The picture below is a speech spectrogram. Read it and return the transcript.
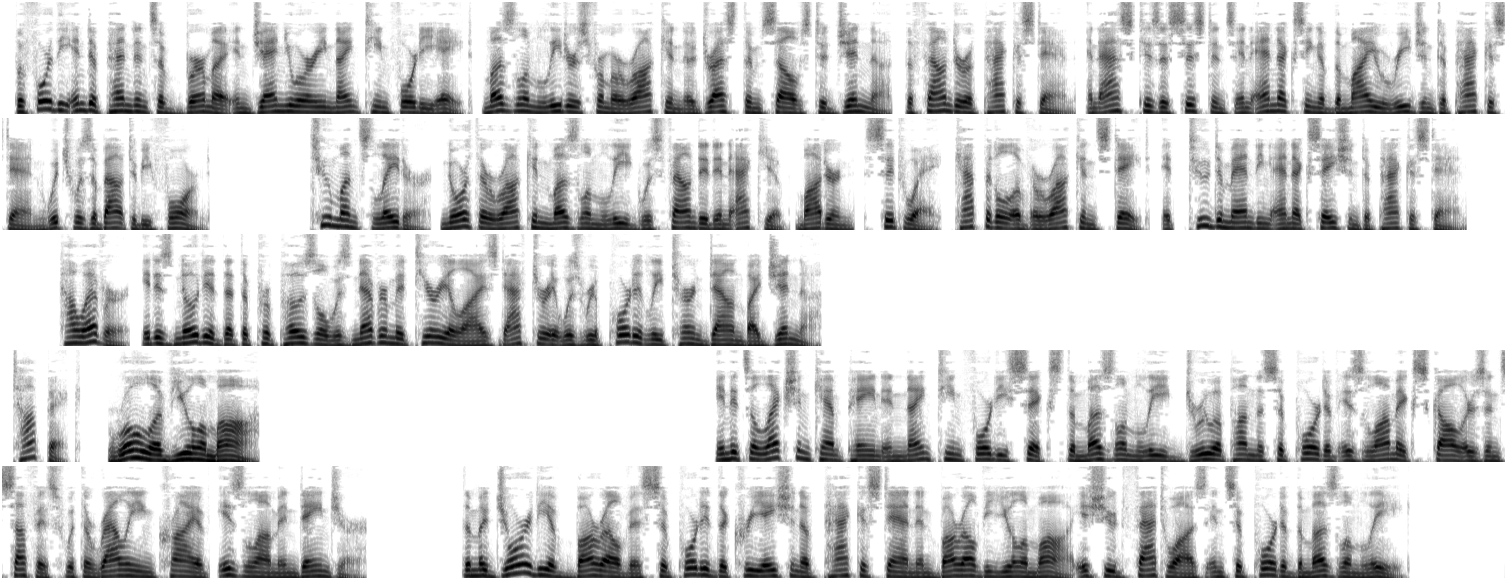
Before the independence of Burma in January 1948, Muslim leaders from Arakan addressed themselves to Jinnah, the founder of Pakistan, and asked his assistance in annexing of the Mayu region to Pakistan which was about to be formed. Two months later, North Arakan Muslim League was founded in Akyab modern, Sittwe, capital of Arakan state, it, too demanding annexation to Pakistan. However, it is noted that the proposal was never materialized after it was reportedly turned down by Jinnah. Role of ulama In its election campaign in 1946 the Muslim League drew upon the support of Islamic scholars and Sufis with the rallying cry of «Islam in danger». The majority of Barelvis supported the creation of Pakistan and Barelvi ulama issued fatwas in support of the Muslim League.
